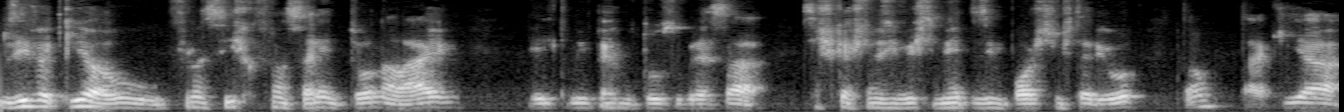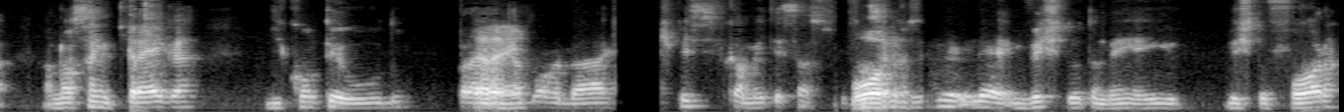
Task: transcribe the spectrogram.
Inclusive aqui, ó, o Francisco Francelli entrou na live, ele também perguntou sobre essa, essas questões de investimentos impostos no exterior. Então, tá aqui a, a nossa entrega de conteúdo para abordar especificamente esse assunto. O Francelli, ele é investidor também aí investidor fora,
